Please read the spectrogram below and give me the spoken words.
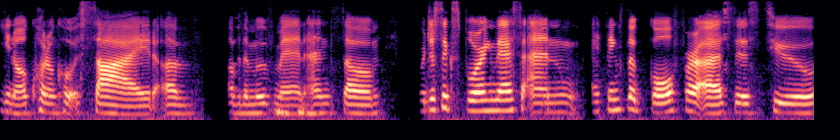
you know, quote unquote side of of the movement. Mm-hmm. And so we're just exploring this and I think the goal for us is to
